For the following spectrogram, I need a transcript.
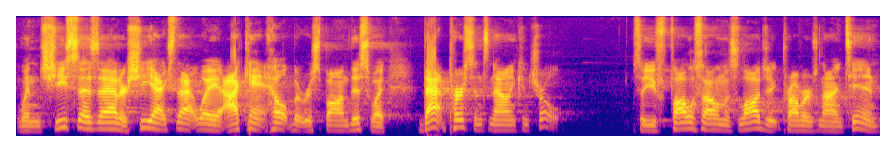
when she says that or she acts that way, I can't help but respond this way. That person's now in control. So you follow Solomon's logic, Proverbs 9:10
